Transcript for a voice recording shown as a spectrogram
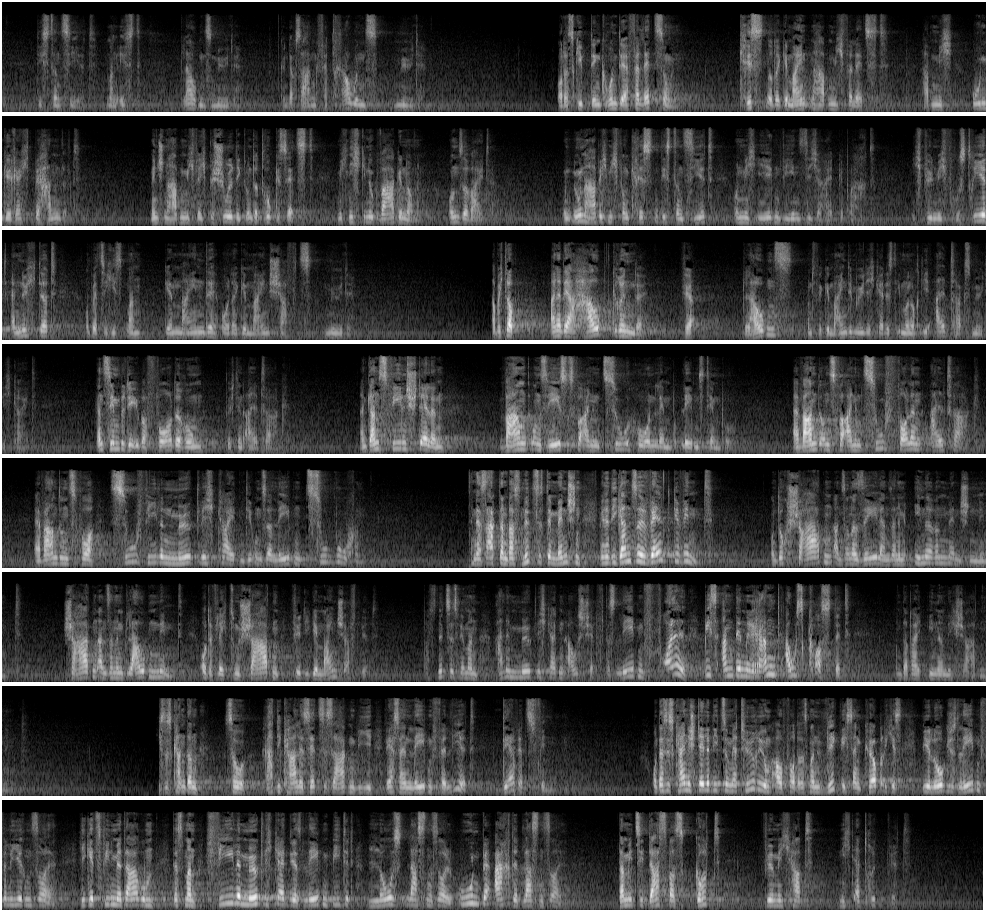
distanziert. Man ist glaubensmüde. Man könnte auch sagen, vertrauensmüde. Oder es gibt den Grund der Verletzungen. Christen oder Gemeinden haben mich verletzt, haben mich ungerecht behandelt. Menschen haben mich vielleicht beschuldigt, unter Druck gesetzt, mich nicht genug wahrgenommen und so weiter. Und nun habe ich mich von Christen distanziert und mich irgendwie in Sicherheit gebracht. Ich fühle mich frustriert, ernüchtert und plötzlich ist man Gemeinde- oder Gemeinschaftsmüde. Aber ich glaube, einer der Hauptgründe für Glaubens- und für Gemeindemüdigkeit ist immer noch die Alltagsmüdigkeit. Ganz simpel die Überforderung durch den Alltag. An ganz vielen Stellen warnt uns Jesus vor einem zu hohen Lebenstempo. Er warnt uns vor einem zu vollen Alltag. Er warnt uns vor zu vielen Möglichkeiten, die unser Leben zuwuchen. Und er sagt dann, was nützt es dem Menschen, wenn er die ganze Welt gewinnt und doch Schaden an seiner Seele, an seinem inneren Menschen nimmt? Schaden an seinem Glauben nimmt oder vielleicht zum Schaden für die Gemeinschaft wird. Was nützt es, wenn man alle Möglichkeiten ausschöpft, das Leben voll bis an den Rand auskostet und dabei innerlich Schaden nimmt? Jesus kann dann so radikale Sätze sagen wie, wer sein Leben verliert, der wird's finden. Und das ist keine Stelle, die zum Märtyrium auffordert, dass man wirklich sein körperliches, biologisches Leben verlieren soll. Hier geht es vielmehr darum, dass man viele Möglichkeiten, die das Leben bietet, loslassen soll, unbeachtet lassen soll, damit sie das, was Gott für mich hat, nicht erdrückt wird.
